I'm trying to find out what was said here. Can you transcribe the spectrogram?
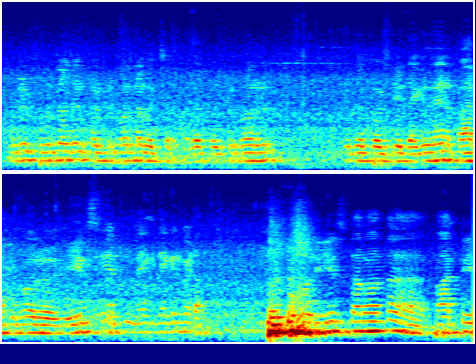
ఇప్పుడు టూ థౌజండ్ ట్వంటీ ఫోర్లోకి వచ్చాం అదే ట్వంటీ ఫోర్ ఇది ట్వంటీ దగ్గర దగ్గర forty four years twenty four years తర్వాత ఫార్టీ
